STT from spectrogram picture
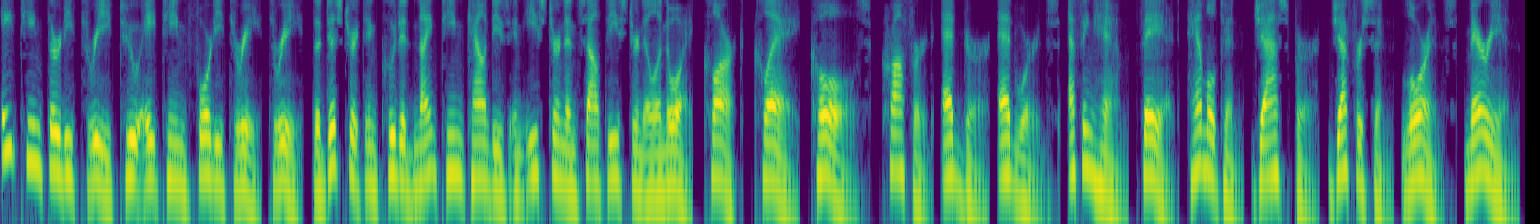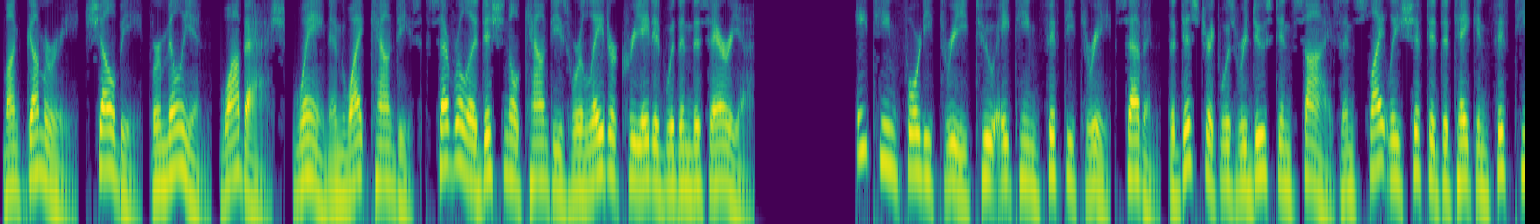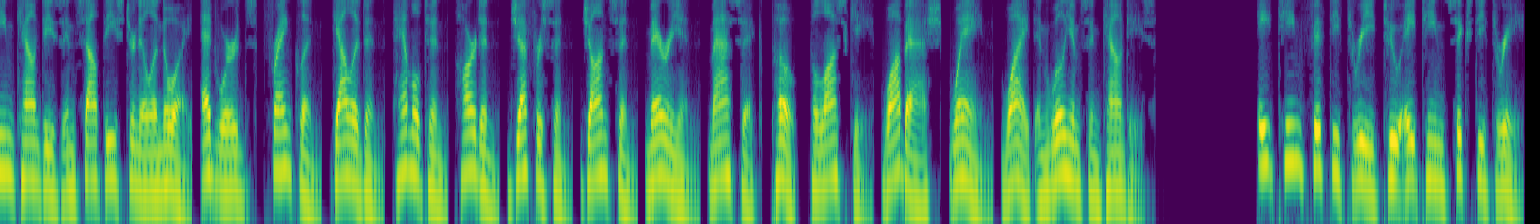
1833 to 1843 3 the district included 19 counties in eastern and southeastern Illinois Clark Clay Coles Crawford Edgar Edwards Effingham Fayette Hamilton Jasper Jefferson Lawrence Marion Montgomery Shelby Vermilion Wabash Wayne and White counties. Several additional counties were later created within this area 1843 to 1853 7 the district was reduced in size and slightly shifted to take in 15 counties in southeastern Illinois Edwards Franklin Gallatin Hamilton Hardin Jefferson Johnson Marion Massac Pope Pulaski Wabash Wayne White and Williamson counties 1853–1863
